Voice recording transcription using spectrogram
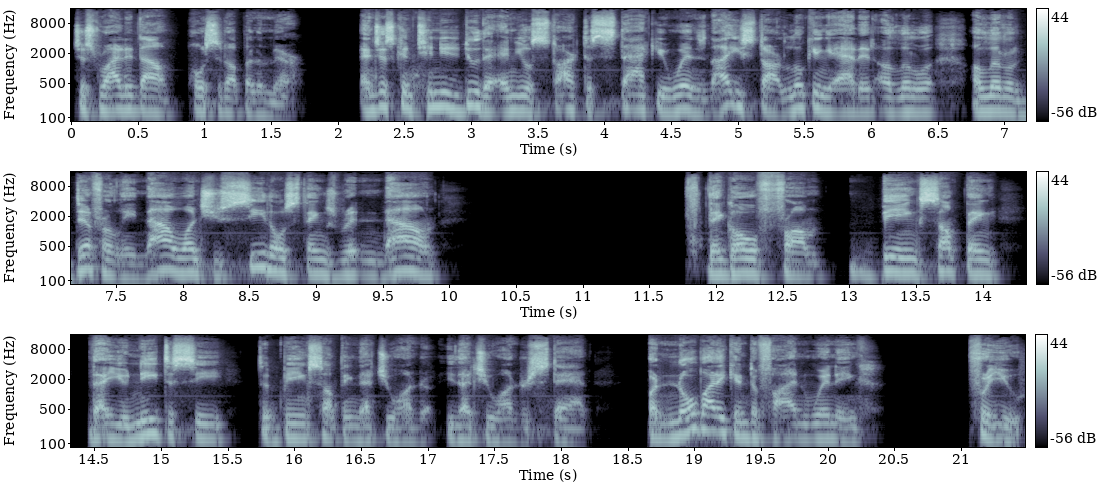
just write it down, post it up in the mirror and just continue to do that and you'll start to stack your wins. Now you start looking at it a little a little differently. Now once you see those things written down they go from being something that you need to see to being something that you under that you understand. But nobody can define winning for you.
